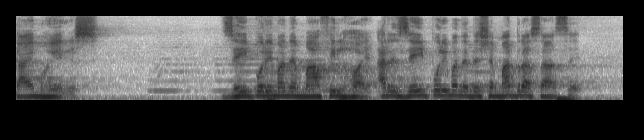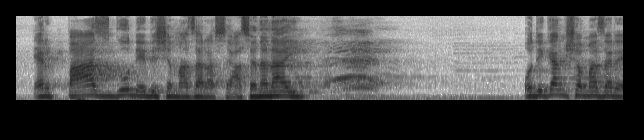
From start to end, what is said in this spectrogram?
কায়েম হয়ে গেছে। যেই পরিমাণে মাহফিল হয়, আরে যেই পরিমাণে দেশে মাদ্রাসা আছে, এর পাঁচ গুণ এদেশে মাজার আছে আছে না নাই? অধিকাংশ মাজারে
